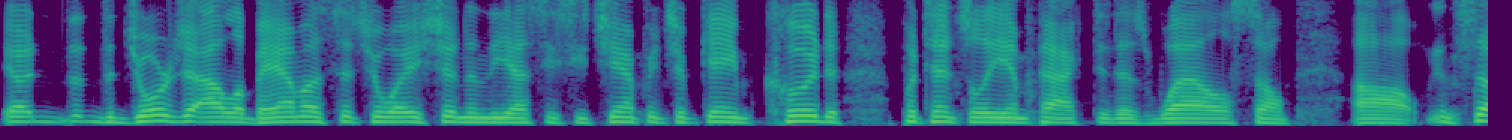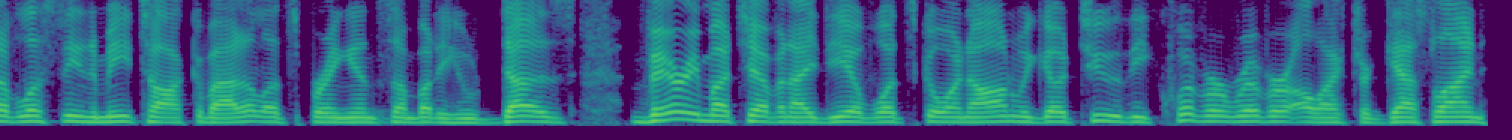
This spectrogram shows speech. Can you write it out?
you know, the, the Georgia Alabama situation in the SEC championship game could potentially impact it as well. So uh, instead of listening to me talk about it, let's bring in somebody who does very much have an idea of what's going on. We go to the Cuivre River Electric Guest Line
